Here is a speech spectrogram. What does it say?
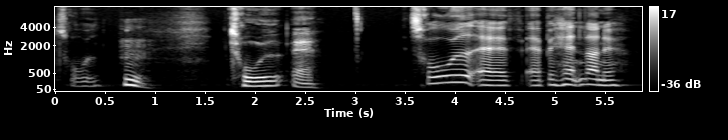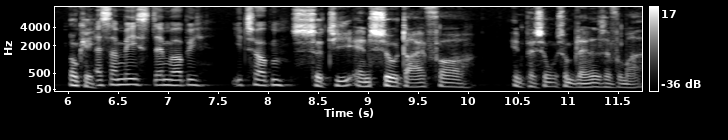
troet. Hmm. Troet af? Troet af, af behandlerne. Okay. Altså mest dem oppe i, i toppen. Så de anså dig for en person, som blandede sig for meget?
